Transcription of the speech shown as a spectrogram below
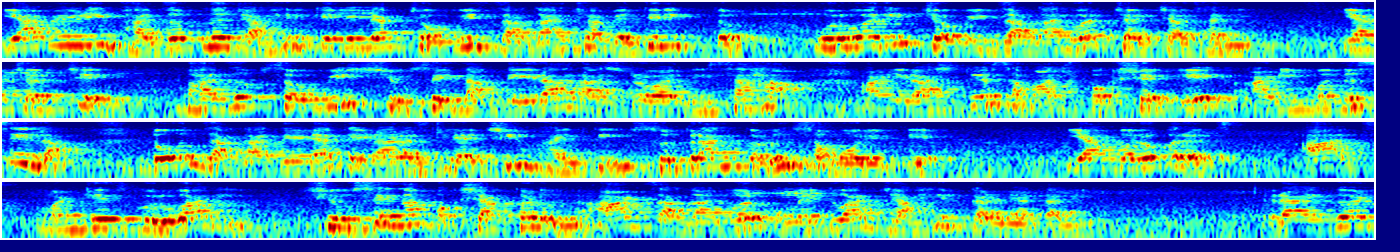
यावेळी भाजपनं जाहीर केलेल्या चोवीस जागांच्या व्यतिरिक्त उर्वरित चोवीस जागांवर चर्चा झाली. या चर्चेत भाजप सव्वीस शिवसेना तेरा राष्ट्रवादी सहा आणि राष्ट्रीय समाज पक्ष एक आणि मनसेला दोन जागा देण्यात येणार असल्याची माहिती सूत्रांकडून समोर येते याबरोबरच आज म्हणजेच गुरुवारी शिवसेना पक्षाकडून आठ जागांवर उमेदवार जाहीर करण्यात आले. रायगड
